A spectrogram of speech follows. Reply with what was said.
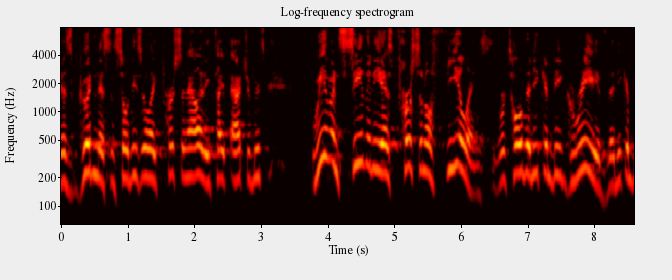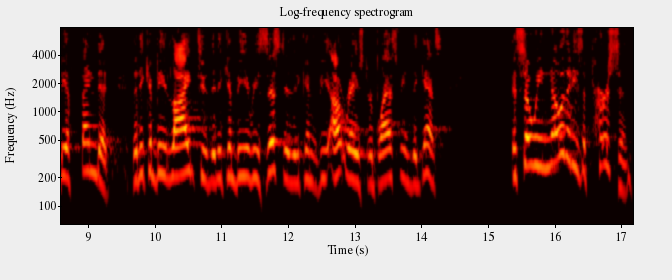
has goodness. And so these are like personality type attributes. We even see that he has personal feelings. We're told that he can be grieved, that he can be offended, that he can be lied to, that he can be resisted, that he can be outraged or blasphemed against. And so we know that he's a person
